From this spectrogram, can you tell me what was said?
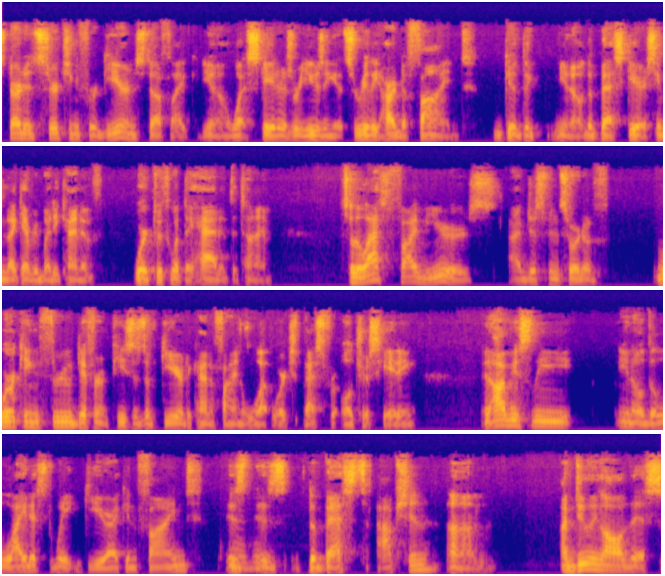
started searching for gear and stuff like you know what skaters were using it's really hard to find good the you know the best gear. It seemed like everybody kind of worked with what they had at the time. So the last five years i've just been sort of working through different pieces of gear to kind of find what works best for ultra skating. And obviously you know the lightest weight gear i can find is mm-hmm. is the best option. Um i'm doing all of this.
